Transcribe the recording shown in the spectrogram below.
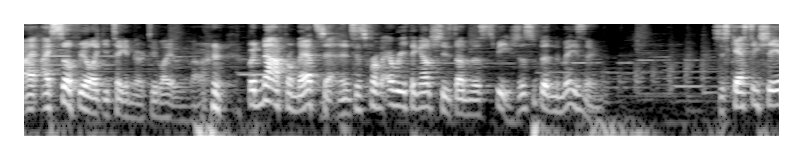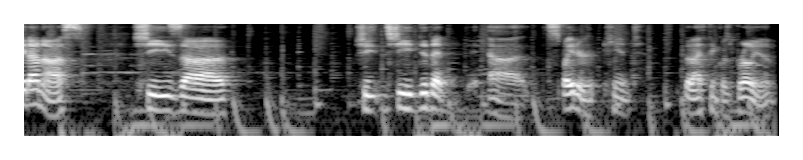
I, I still feel like you take it too lightly, though. but not from that sentence. It's from everything else she's done in this speech. This has been amazing. She's casting shade on us. She's, uh... She, she did that uh, spider hint that I think was brilliant.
